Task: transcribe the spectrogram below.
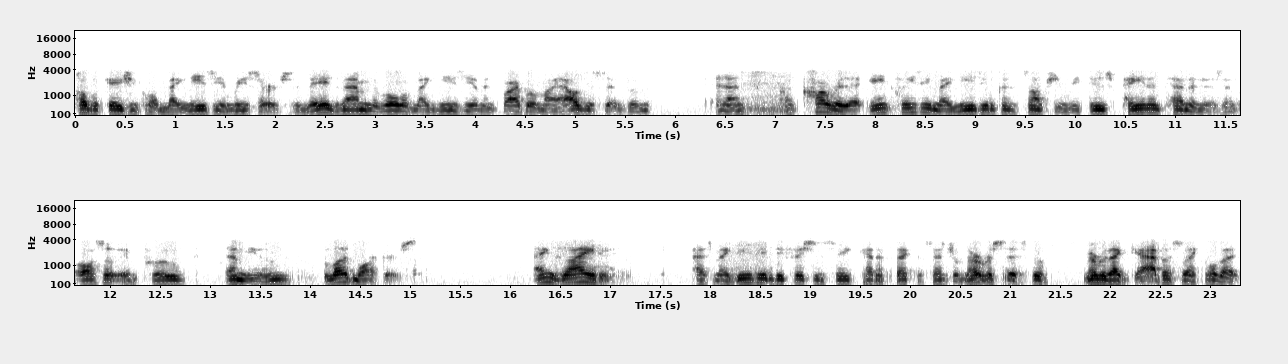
publication called Magnesium Research, and they examine the role of magnesium in fibromyalgia symptoms and un- uncovered that increasing magnesium consumption reduced pain and tenderness and also improved immune blood markers. Anxiety, as magnesium deficiency can affect the central nervous system. Remember that GABA cycle, that,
